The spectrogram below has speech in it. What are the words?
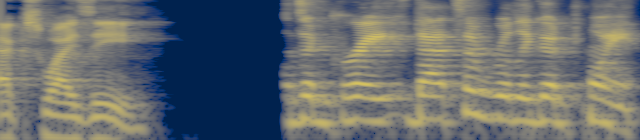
xyz that's a great that's a really good point.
